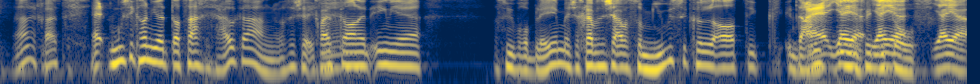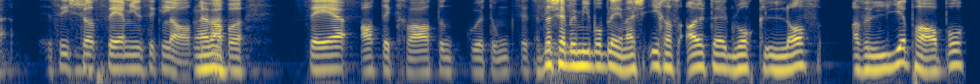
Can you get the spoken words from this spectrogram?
Ja, ich weiß. Ja, die Musik habe ich ja tatsächlich auch gegangen. Das ist, ja- ich weiß gar nicht irgendwie, was mein Problem ist. Ich glaube, es ist einfach so musical-artig. In dem Äh, Stil ja, ja, finde ja, ich ja, doof. ja, ja. Es ist schon sehr musicalartig, aber sehr adäquat und gut umgesetzt. Das ist eben mein Problem. Weißt, ich als alter Rock-Love, also Liebhaber,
